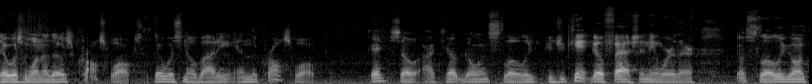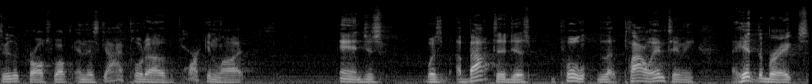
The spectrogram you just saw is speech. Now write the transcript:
there was one of those crosswalks. There was nobody in the crosswalk. Okay, so I kept going slowly because you can't go fast anywhere there. Go slowly going through the crosswalk, and this guy pulled out of the parking lot and just was about to just pull, plow into me. I hit the brakes,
